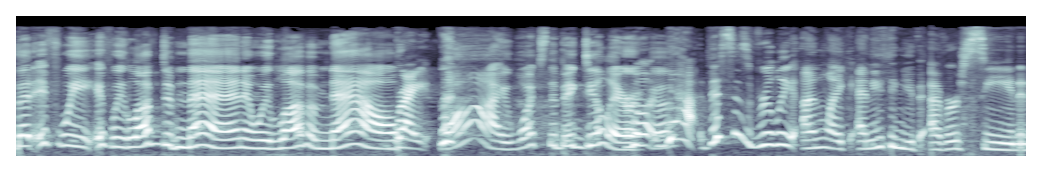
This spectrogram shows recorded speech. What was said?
But if we if we loved them then and we love them now, Right. why? What's the big deal, Erica? Well, yeah, this is really unlike anything you've ever seen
